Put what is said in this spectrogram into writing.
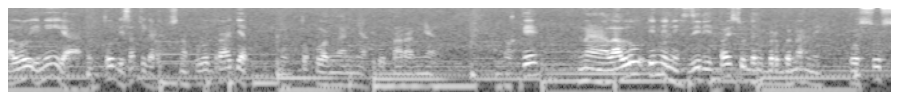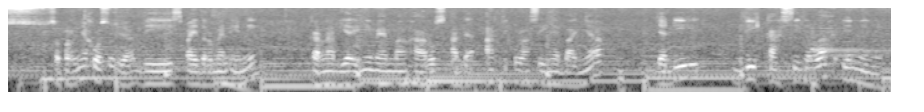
Lalu ini ya tentu bisa 360 derajat untuk lengannya putarannya. Oke nah lalu ini nih ZD Toy sudah berbenah nih. Khusus sepertinya khusus ya di Spider-Man ini karena dia ini memang harus ada artikulasinya banyak jadi dikasihlah ini nih.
